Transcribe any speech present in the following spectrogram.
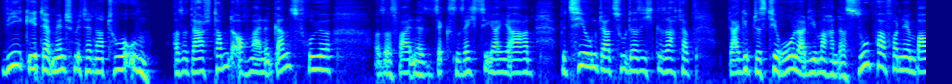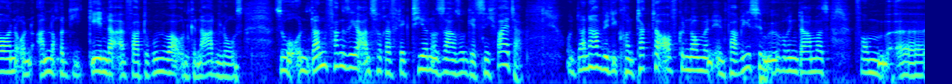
wie geht der Mensch mit der Natur um. Also da stammt auch meine ganz frühe, also das war in den 66er Jahren, Beziehung dazu, dass ich gesagt habe, da gibt es Tiroler, die machen das super von den Bauern und andere, die gehen da einfach drüber und gnadenlos. So, und dann fangen sie ja an zu reflektieren und sagen, so geht's nicht weiter. Und dann haben wir die Kontakte aufgenommen in Paris im Übrigen damals vom äh,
